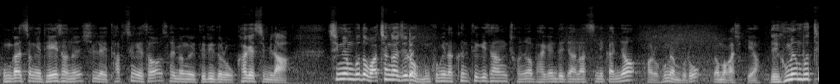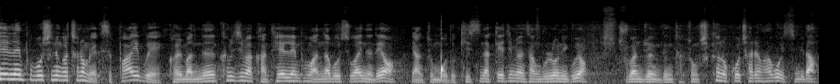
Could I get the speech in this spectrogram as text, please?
공간성에 대해서는 실내 탑승해서 설명을 드리도록 하겠습니다. 측면부도 마찬가지로 문콕이나 큰 특이사항 전혀 발견되지 않았으니까요. 바로 후면부로 넘어가실게요. 네, 후면부 테일램프 보시는 것처럼 X5에 걸맞는 큼지막한 테일램프 만나볼 수가 있는데요. 양쪽 모두 기스나 깨짐 현상 물론이고요. 주간주행 등 작동시켜놓고 촬영하고 있습니다.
